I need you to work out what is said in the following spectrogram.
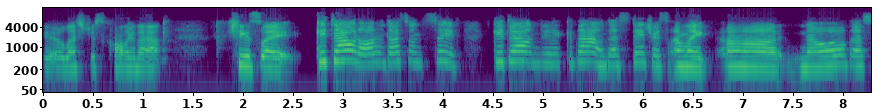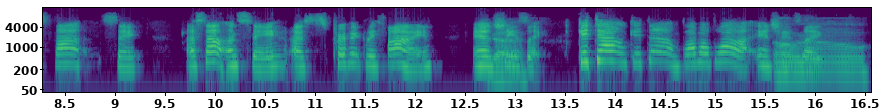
let's just call her that. She's like, get down, Autumn, that's unsafe. Get down, get down, that's dangerous. I'm like, uh, no, that's not safe. That's not unsafe. That's perfectly fine. And Yeah. she's like, get down, get down, blah, blah, blah. And she's oh like, no.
